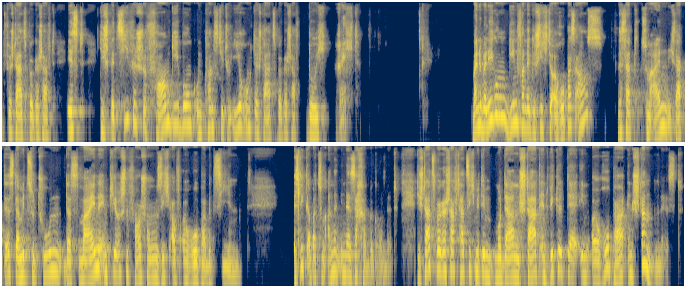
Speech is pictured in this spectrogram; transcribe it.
für Staatsbürgerschaft ist die spezifische Formgebung und Konstituierung der Staatsbürgerschaft durch Recht. Meine Überlegungen gehen von der Geschichte Europas aus. Das hat zum einen, ich sagte es, damit zu tun, dass meine empirischen Forschungen sich auf Europa beziehen. Es liegt aber zum anderen in der Sache begründet. Die Staatsbürgerschaft hat sich mit dem modernen Staat entwickelt, der in Europa entstanden ist.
